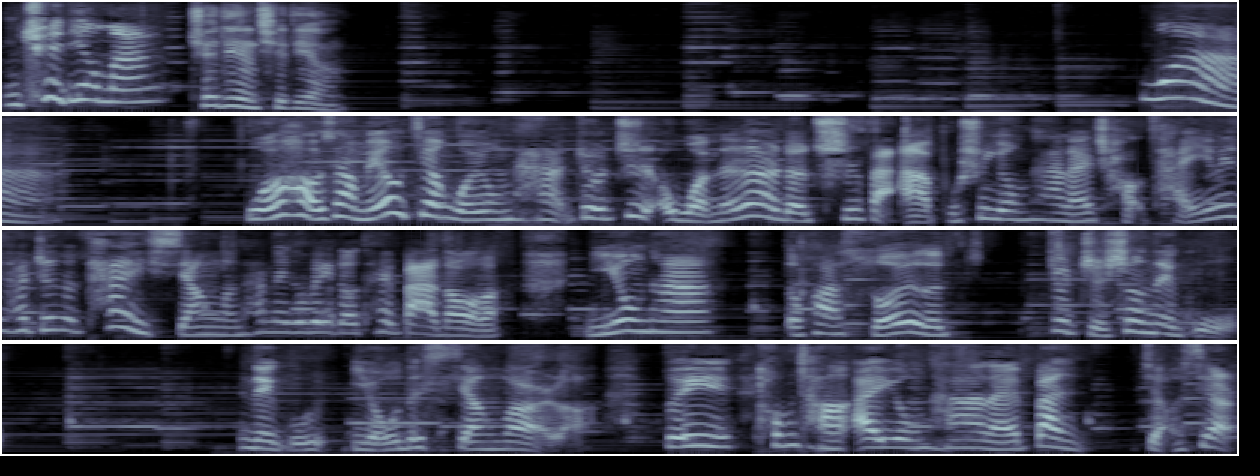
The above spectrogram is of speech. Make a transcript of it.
你确定吗？确定确定。哇，我好像没有见过用它，就这我们那儿的吃法、啊、不是用它来炒菜，因为它真的太香了，它那个味道太霸道了。你用它的话，所有的就只剩那股那股油的香味儿了，所以通常爱用它来拌饺馅儿、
